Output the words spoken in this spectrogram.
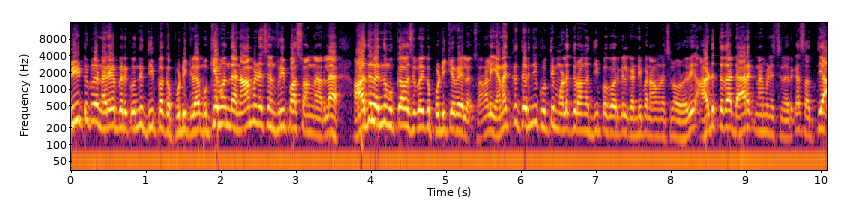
வீட்டுக்குள்ள நிறைய பேருக்கு வந்து தீபக்கை பிடிக்கல. முக்கியமா இந்த நாமினேஷன் ஃப்ரீ பாஸ் வாங்கினார்ல அதுல இருந்து முக்காவாசி பேருக்கு பிடிக்கவே இல்லை. ஸோ அதனால எனக்கு தெரிஞ்சு குத்தி மலத்துருவாங்க தீபக் அவர்கள் கண்டிப்பா நாமினேஷன் வருவாரு. அடுத்ததா டேரக்ட் நாமினேஷன் இருக்க சத்யா.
